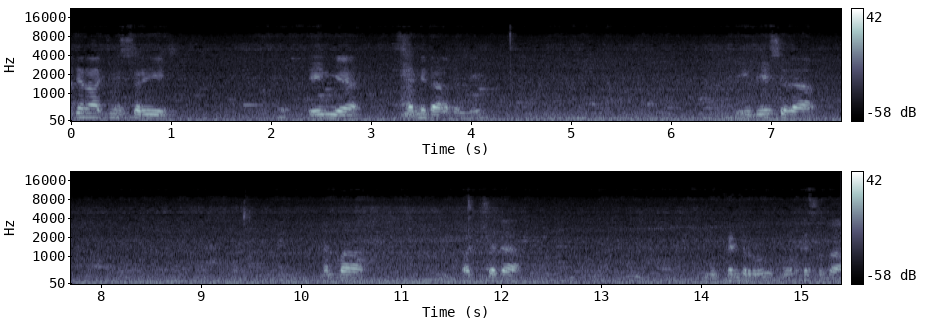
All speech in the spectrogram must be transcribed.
ರಾಜರಾಜೇಶ್ವರಿ ದೇವಿಯ ಸನ್ನಿಧಾನದಲ್ಲಿ ಈ ದೇಶದ ನಮ್ಮ ಪಕ್ಷದ ಮುಖಂಡರು, ಲೋಕಸಭಾ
